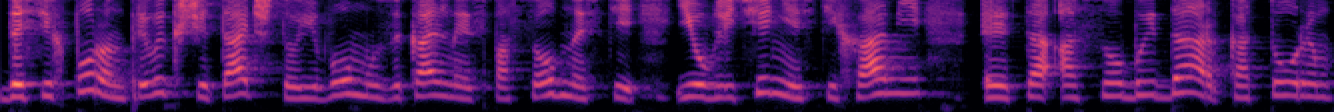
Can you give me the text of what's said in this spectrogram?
До сих пор он привык считать, что его музыкальные способности и увлечение стихами – это особый дар, которым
